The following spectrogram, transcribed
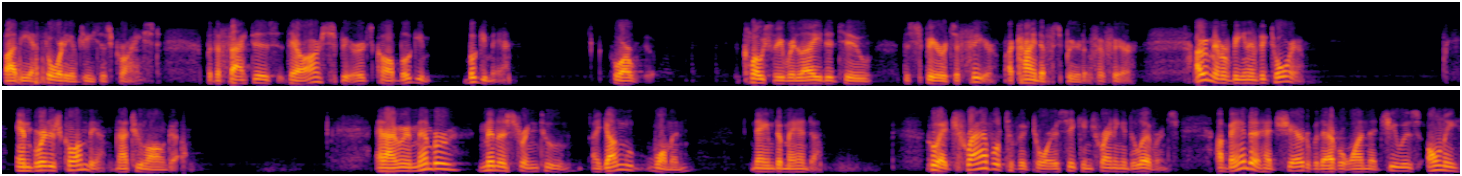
by the authority of Jesus Christ. But the fact is, there are spirits called boogie, boogeyman who are closely related to the spirits of fear, a kind of spirit of fear. I remember being in Victoria, in British Columbia, not too long ago. And I remember ministering to a young woman named Amanda who had traveled to Victoria seeking training and deliverance. Amanda had shared with everyone that she was only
